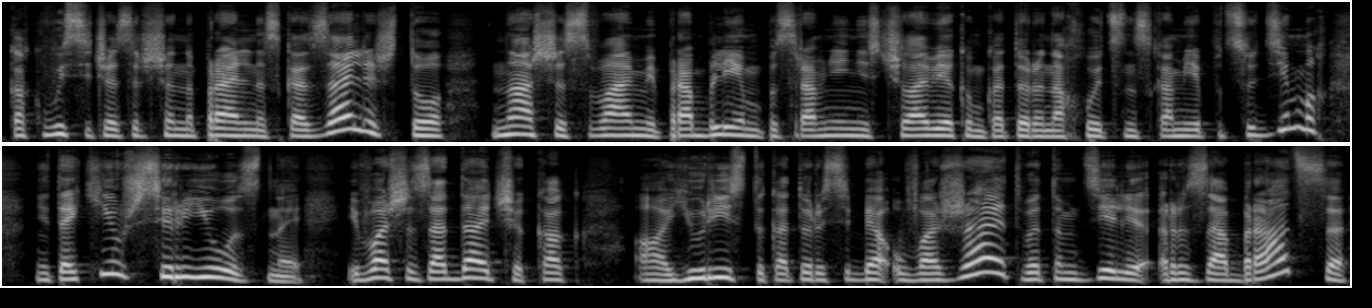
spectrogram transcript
как вы сейчас совершенно правильно сказали, что наши с вами проблемы по сравнению с человеком, который находится на скамье подсудимых, не такие уж серьезные. И ваша задача как а, юриста, который себя уважает, в этом деле разобраться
